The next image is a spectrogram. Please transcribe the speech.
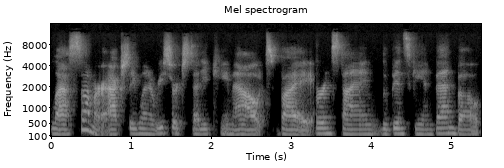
last summer, actually, when a research study came out by Bernstein, Lubinski, and Benbow.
